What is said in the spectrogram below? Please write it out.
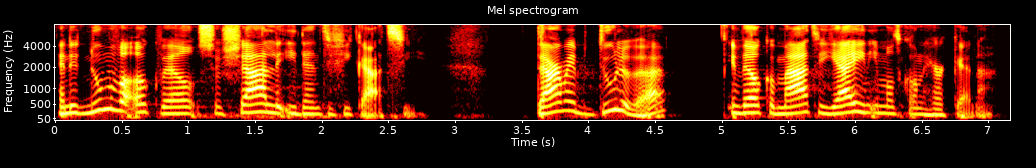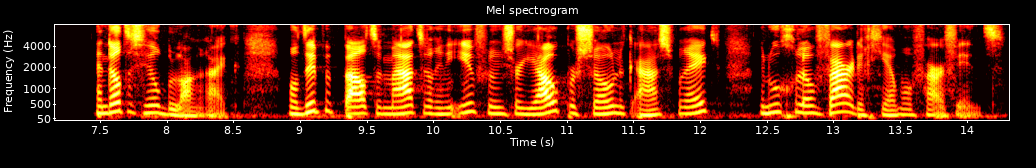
En dit noemen we ook wel sociale identificatie. Daarmee bedoelen we in welke mate jij in iemand kan herkennen. En dat is heel belangrijk, want dit bepaalt de mate waarin de influencer jou persoonlijk aanspreekt en hoe geloofwaardig je hem of haar vindt.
